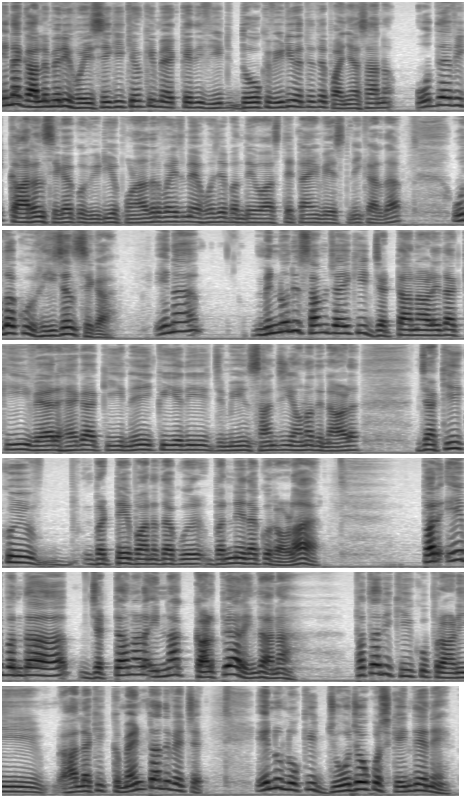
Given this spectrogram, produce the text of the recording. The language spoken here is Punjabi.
ਇਹਨਾਂ ਗੱਲ ਮੇਰੀ ਹੋਈ ਸੀਗੀ ਕਿਉਂਕਿ ਮੈਂ ਇੱਕ ਇਹਦੀ ਵੀਡ, ਦੋ ਕੁ ਵੀਡੀਓ ਇਹਦੇ ਤੇ ਪਾਈਆਂ ਸਨ। ਉਹਦੇ ਵੀ ਕਾਰਨ ਸੀਗਾ ਕੋਈ ਵੀਡੀਓ ਪਾਉਣਾ। ਅਦਰਵਾਈਜ਼ ਮੈਂ ਇਹੋ ਜਿਹੇ ਬੰਦੇ ਵਾਸਤੇ ਟਾਈਮ ਵੇਸਟ ਨਹੀਂ ਕਰਦਾ। ਉਹਦਾ ਕੋਈ ਰੀਜ਼ਨ ਸੀਗਾ। ਇਹ ਨਾ ਮੈਨੂੰ ਨਹੀਂ ਸਮਝ ਆਈ ਕਿ ਜੱਟਾਂ ਨਾਲ ਇਹਦਾ ਕੀ ਵੈਰ ਹੈਗਾ, ਕੀ ਨਹੀਂ, ਕੀ ਇਹਦੀ ਜ਼ਮੀਨ ਸਾਂਝੀ ਆ ਉਹਨਾਂ ਦੇ ਨਾਲ, ਜਾਂ ਕੀ ਕੋਈ ਬੱਟੇ ਬੰਨ ਦਾ ਕੋਈ, ਬੰਨੇ ਦਾ ਕੋਈ ਰੌਲਾ। ਹੈ ਪਰ ਇਹ ਬੰਦਾ ਜੱਟਾਂ ਨਾਲ ਇੰਨਾ ਕਲਪਿਆ ਰਹਿੰਦਾ ਨਾ ਪਤਾ ਨਹੀਂ ਕੀ ਕੋ ਪੁਰਾਣੀ, ਹਾਲਾਂਕਿ ਕਮੈਂਟਾਂ ਦੇ ਵਿੱਚ ਇਹਨੂੰ ਲੋਕੀ ਜੋ ਜੋ ਕੁਝ ਕਹਿੰਦੇ ਨੇ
